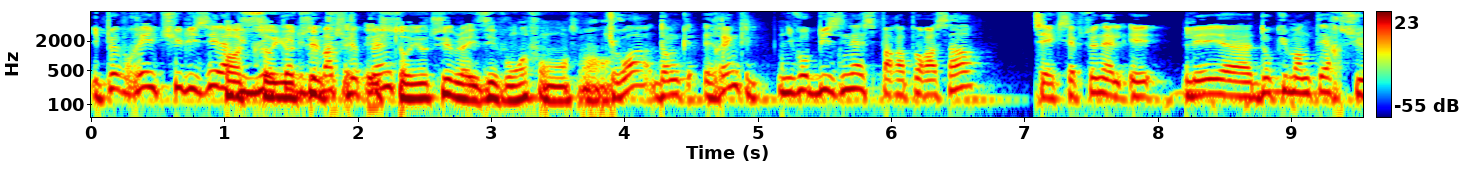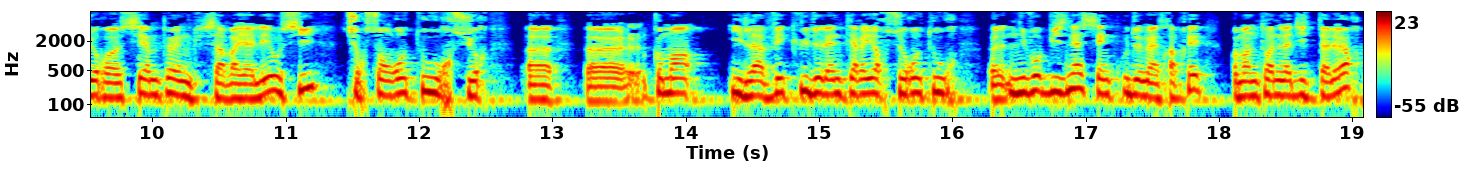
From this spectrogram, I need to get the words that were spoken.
Ils peuvent réutiliser la oh, bibliothèque de matchs de punk. Sur YouTube, là, ils y vont à fond en ce moment. Tu vois, donc rien que niveau business par rapport à ça, c'est exceptionnel. Et les euh, documentaires sur euh, CM Punk, ça va y aller aussi, sur son retour, sur euh, euh comment il a vécu de l'intérieur ce retour. niveau business, c'est un coup de maître. Après, comme Antoine l'a dit tout à l'heure,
